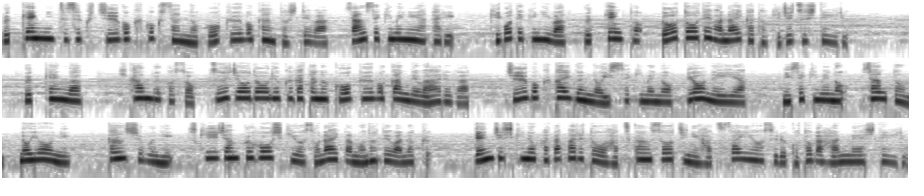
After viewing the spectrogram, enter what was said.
物件に続く中国国産の航空母艦としては3隻目にあたり、規模的には物件と同等ではないかと記述している。物件は機関部こそ通常動力型の航空母艦ではあるが、中国海軍の1隻目の遼寧や2隻目のサントンのように、艦首部にスキージャンプ方式を備えたものではなく、電磁式のカタパルトを発艦装置に初採用することが判明している。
